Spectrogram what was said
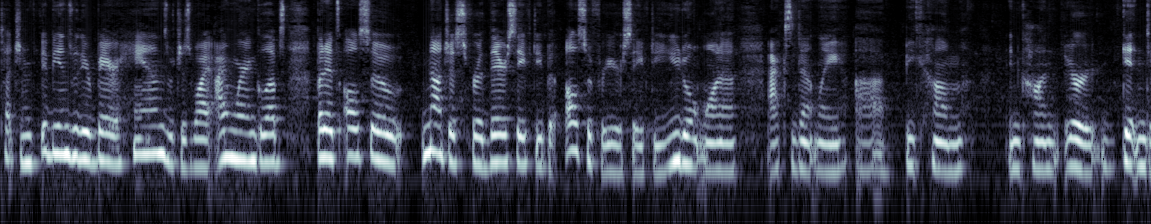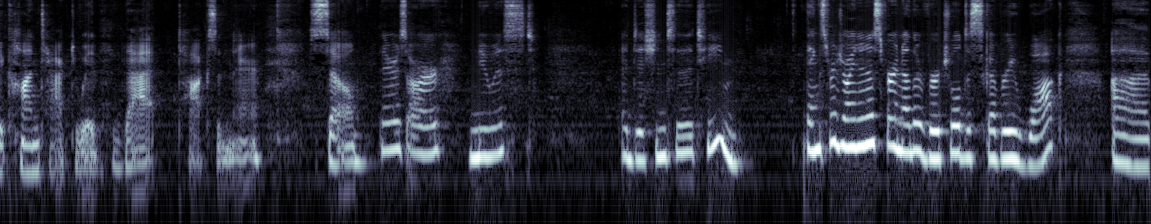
touch amphibians with your bare hands, which is why I'm wearing gloves, but it's also not just for their safety, but also for your safety. You don't want to accidentally uh, become con or get into contact with that toxin there. So there's our newest addition to the team. Thanks for joining us for another virtual discovery walk. Uh,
